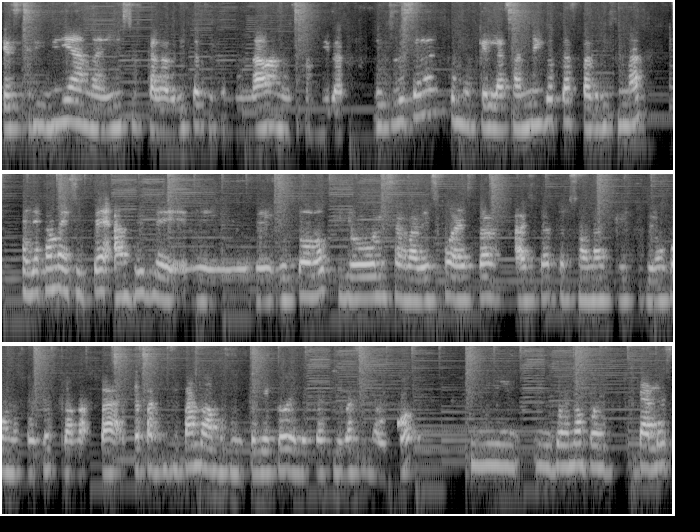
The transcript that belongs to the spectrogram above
que escribían ahí sus calaveritas y se burlaban escondidas. Entonces eran como que las anécdotas padrísimas. Déjame decirte, antes de, de, todo, que yo les agradezco a estas, a estas personas que estuvieron con nosotros participando vamos, en el proyecto de Letras Vivas y la UCO y, bueno, pues darles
